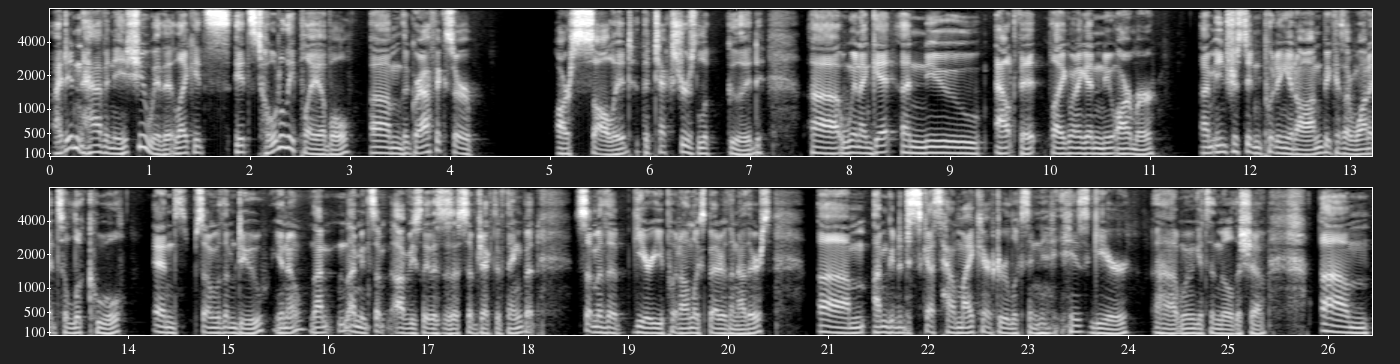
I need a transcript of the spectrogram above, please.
I didn't have an issue with it. Like it's it's totally playable. Um, the graphics are are solid. The textures look good. Uh, when I get a new outfit, like when I get a new armor, I'm interested in putting it on because I want it to look cool and some of them do, you know. Not, I mean, some obviously this is a subjective thing, but some of the gear you put on looks better than others. Um, I'm going to discuss how my character looks in his gear uh, when we get to the middle of the show, um,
